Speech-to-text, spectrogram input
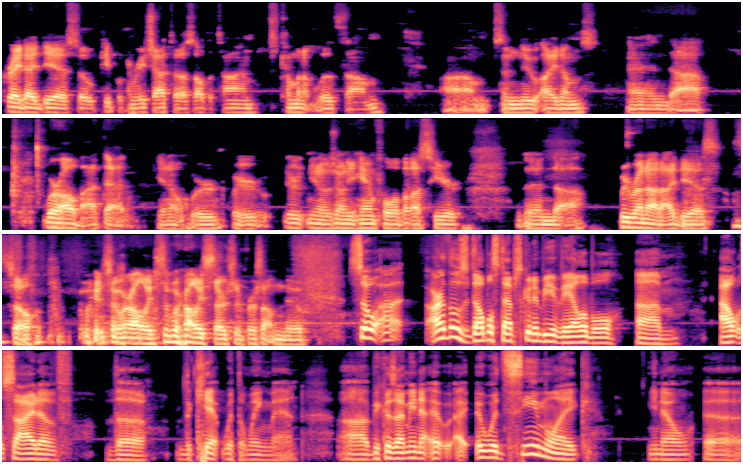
great ideas. So people can reach out to us all the time, coming up with um, um, some new items, and uh, we're all about that. you know, we're we're you know, there's only a handful of us here, and uh, we run out of ideas. So so we're always we're always searching for something new. So uh, are those double steps going to be available um, outside of the the kit with the wingman? Uh, because I mean, it, it would seem like you know, uh,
